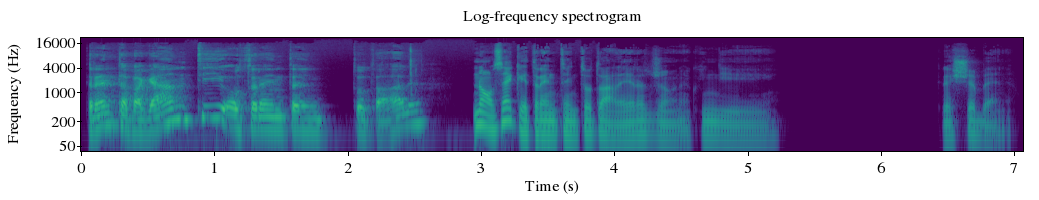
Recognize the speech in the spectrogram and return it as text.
30 paganti o 30 in totale? No, sai che 30 in totale, hai ragione, quindi cresce bene.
